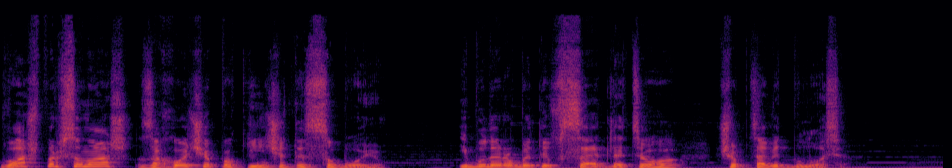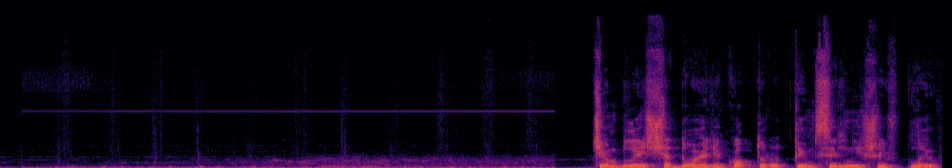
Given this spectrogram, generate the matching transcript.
ваш персонаж захоче покінчити з собою і буде робити все для цього, щоб це відбулося. Чим ближче до гелікоптеру, тим сильніший вплив.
